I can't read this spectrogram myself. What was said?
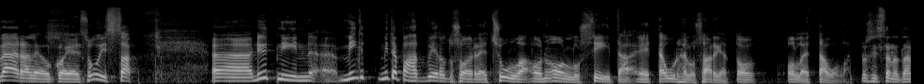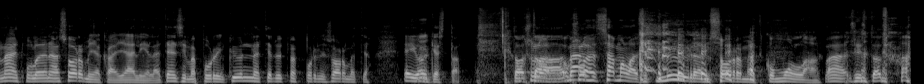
vääräleukojen suissa. Nyt niin, mitä pahat vierotusoireet sulla on ollut siitä, että urheilusarjat on olleet tauolla? No siis sanotaan näin, että mulla ei enää sormiakaan jäljellä. Et ensin mä purin kynnet ja nyt mä purin sormet ja ei mm. oikeastaan. Tota, onko sulla, onko sulla en... samanlaiset myyrän sormet kuin mulla on? Mä siis tota,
